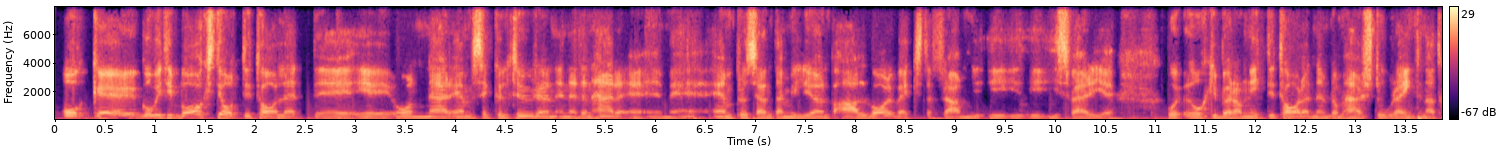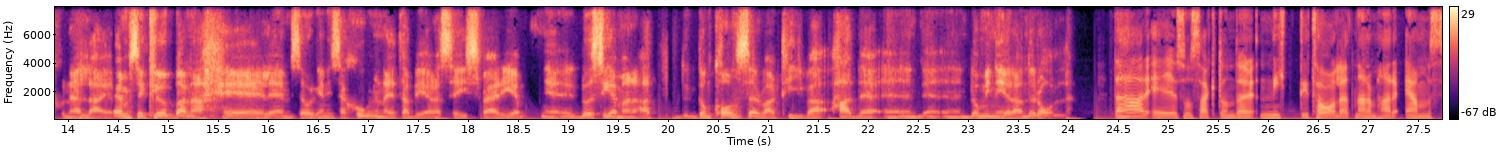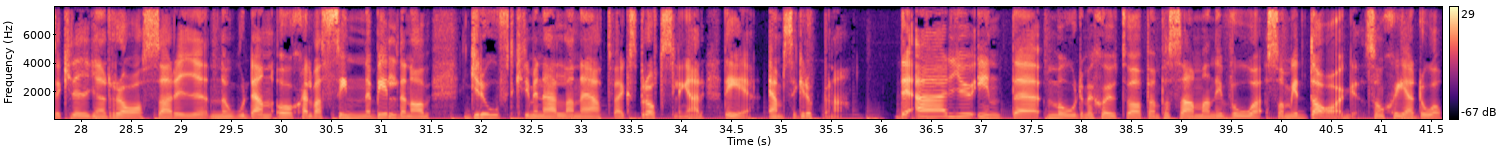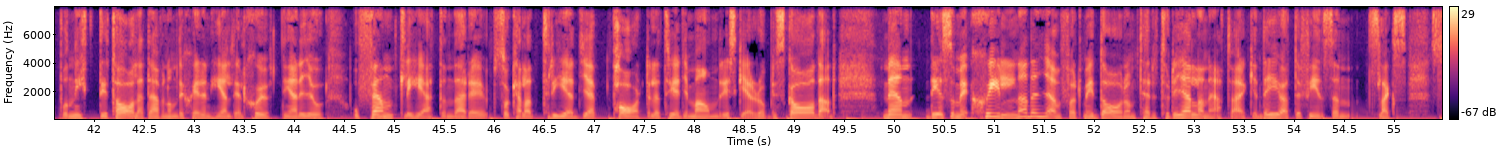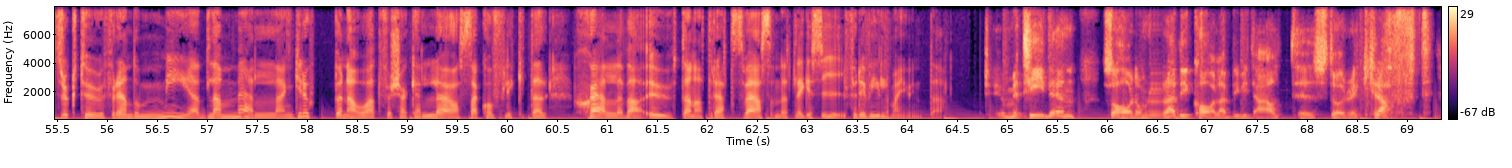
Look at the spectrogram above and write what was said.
Och eh, går vi tillbaks till 80-talet eh, eh, och när MC-kulturen, när den här eh, en procent miljön på allvar växte fram i, i, i Sverige och, och i början av 90-talet när de här stora internationella MC-klubbarna eh, eller MC-organisationerna etablerade sig i Sverige, eh, då ser man att de konservativa hade en, en dominerande roll. Det här är ju som sagt under 90-talet när de här MC-krigen rasar i Norden och själva sinnebilden av grovt kriminella nätverksbrottslingar, det är MC-grupperna. Det är ju inte mord med skjutvapen på samma nivå som idag som sker då på 90-talet även om det sker en hel del skjutningar i offentligheten där det så kallad tredje part eller tredje man riskerar att bli skadad. Men det som är skillnaden jämfört med idag de territoriella nätverken det är ju att det finns en slags struktur för ändå medla mellan grupperna och att försöka lösa konflikter själva utan att rättsväsendet lägger sig i, för det vill man ju inte. Med tiden så har de radikala blivit allt eh, större kraft.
